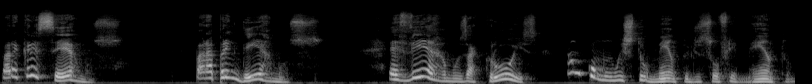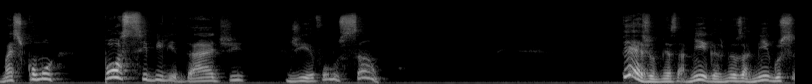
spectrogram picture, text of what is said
para crescermos, para aprendermos. É vermos a cruz não como um instrumento de sofrimento, mas como possibilidade de evolução. Vejam, minhas amigas, meus amigos,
